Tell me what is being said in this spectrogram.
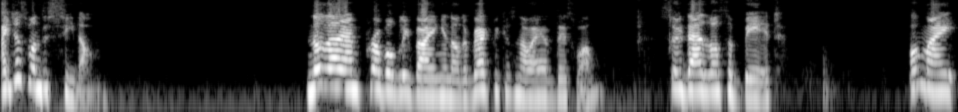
I just want to see them. Not that I'm probably buying another bag because now I have this one. So that was a bit of my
